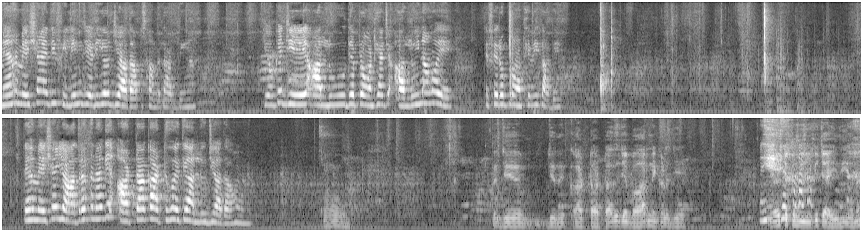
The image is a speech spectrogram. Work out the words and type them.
ਮੈਂ ਹਮੇਸ਼ਾ ਇਹਦੀ ਫੀਲਿੰਗ ਜਿਹੜੀ ਉਹ ਜ਼ਿਆਦਾ ਪਸੰਦ ਕਰਦੀ ਆ ਕਿਉਂਕਿ ਜੇ ਆਲੂ ਦੇ ਪਰੌਂਠਿਆਂ 'ਚ ਆਲੂ ਹੀ ਨਾ ਹੋਏ ਤੇ ਫਿਰ ਉਹ ਪਰੌਂਠੇ ਵੀ ਕਾਦੇ ਤੇ ਹਮੇਸ਼ਾ ਯਾਦ ਰੱਖਣਾ ਕਿ ਆਟਾ ਘੱਟ ਹੋਏ ਤੇ ਆਲੂ ਜ਼ਿਆਦਾ ਹੋਣ। ਤੇ ਜੇ ਜਿਹਦੇ ਘੱਟ ਆਟਾ ਤੇ ਜੇ ਬਾਹਰ ਨਿਕਲ ਜੇ ਇਹ ਤਕਨੀਕ ਚਾਹੀਦੀ ਹੈ ਨਾ।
